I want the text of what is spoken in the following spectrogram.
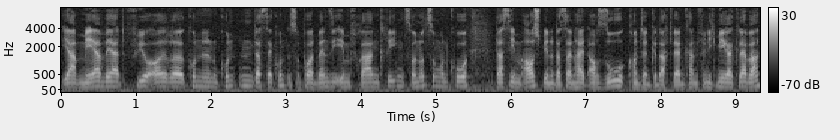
ja, Mehrwert für eure Kundinnen und Kunden, dass der Kundensupport, wenn sie eben Fragen kriegen zur Nutzung und Co., dass sie eben ausspielen und dass dann halt auch so Content gedacht werden kann, finde ich mega clever.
